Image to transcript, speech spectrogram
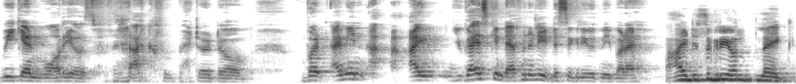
weekend warriors, for the lack of a better term. but I mean, I, I you guys can definitely disagree with me, but I I disagree on like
